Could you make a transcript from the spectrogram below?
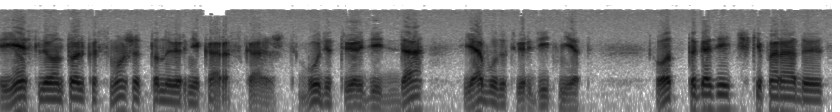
«Если он только сможет, то наверняка расскажет. Будет твердить «да», я буду твердить «нет». Вот-то газетчики порадуются.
